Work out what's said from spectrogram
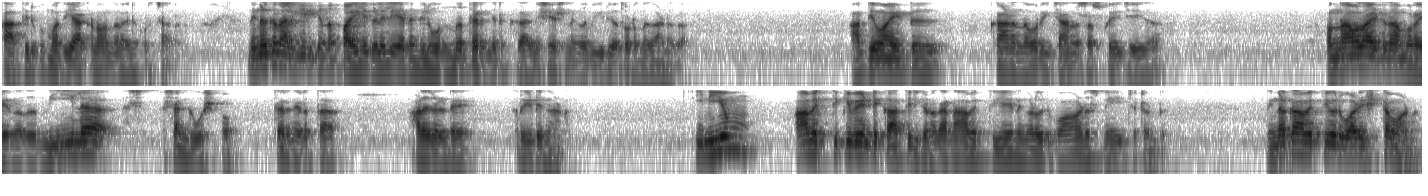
കാത്തിരിപ്പ് മതിയാക്കണോ എന്നുള്ളതിനെ കുറിച്ചാണ്. നിങ്ങൾക്ക് നൽകിയിരിക്കുന്ന ഫയലുകളിൽ ഏതെങ്കിലും ഒന്ന് തിരഞ്ഞെടുക്കുക അതിനുശേഷം നിങ്ങൾ വീഡിയോ തുടർന്ന് കാണുക. ആദ്യമായിട്ട് കാണുന്നവർ ഈ ചാനൽ സബ്സ്ക്രൈബ് ചെയ്യുക. ഒന്നാമതായിട്ട് നാം പറയുന്നത് നീല ശംഖുപുഷ്പം തിരഞ്ഞെടുത്ത ആളുകളുടെ റീഡിംഗ് ആണ്. ഇനിയും ആ വ്യക്തിക്ക് വേണ്ടി കാത്തിരിക്കണം. കാരണം ആ വ്യക്തിയെ നിങ്ങൾ ഒരുപാട് സ്നേഹിച്ചിട്ടുണ്ട്. നിങ്ങൾക്ക് ആ വ്യക്തി ഒരുപാട് ഇഷ്ടമാണ്.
